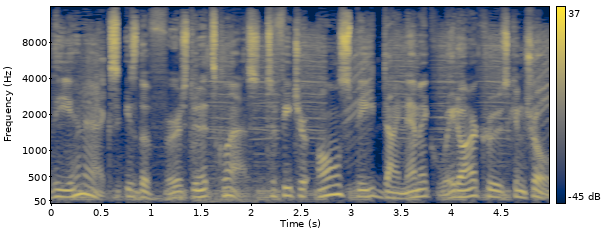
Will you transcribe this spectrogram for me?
The NX is the first in its class to feature all-speed dynamic radar cruise control.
